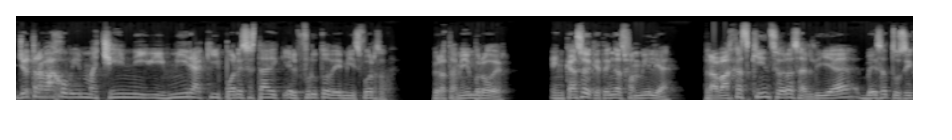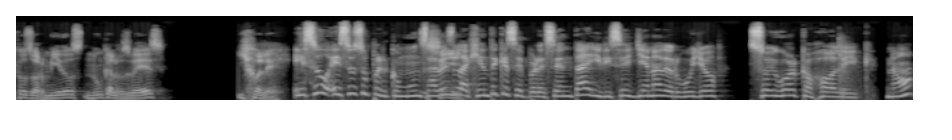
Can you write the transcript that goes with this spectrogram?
yo trabajo bien machín y, y mira aquí, por eso está el fruto de mi esfuerzo. Pero también, brother, en caso de que tengas familia, trabajas 15 horas al día, ves a tus hijos dormidos, nunca los ves. Híjole, Eso, eso es súper común, ¿sabes? Sí. La gente que se presenta y dice llena de orgullo, soy workaholic, ¿no?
